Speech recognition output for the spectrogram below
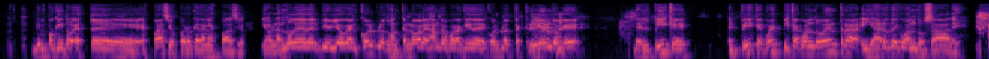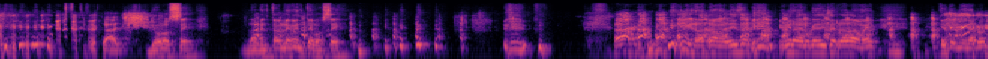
bien poquito este espacios, pero quedan espacios. Y hablando de, del Beer Yoga en Cold Blood, Juan Carlos Alejandro por aquí de Cold Blood está escribiendo que del pique, el pique, pues pica cuando entra y arde cuando sale. Yo lo sé. Lamentablemente lo sé. Y Radame dice, mira lo que dice Radame, que terminaron,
